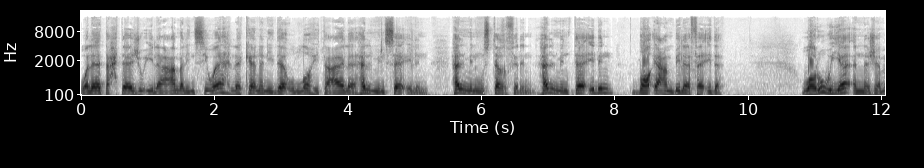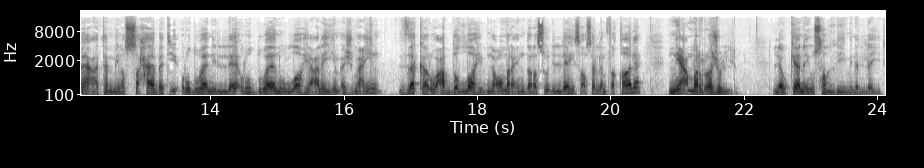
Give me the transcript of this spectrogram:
ولا تحتاج إلى عمل سواه لكان نداء الله تعالى هل من سائل هل من مستغفر هل من تائب ضائعا بلا فائدة. وروي أن جماعة من الصحابة رضوان الله رضوان الله عليهم أجمعين ذكروا عبد الله بن عمر عند رسول الله صلى الله عليه وسلم فقال نعم الرجل. لو كان يصلي من الليل.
